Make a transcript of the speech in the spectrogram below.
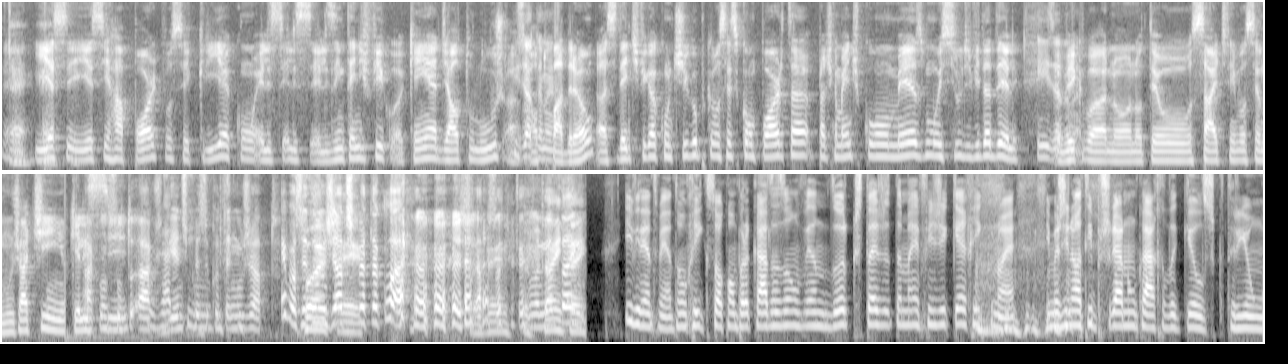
É, e, esse, e esse rapport que você cria com. Eles, eles, eles identificam. Quem é de alto luxo, alto Exatamente. padrão, ela se identifica contigo porque você se comporta praticamente com o mesmo estilo de vida dele. Eu vi Exatamente. que no, no teu site tem você num jatinho. Que eles Há, se... consulta... Há O clientes que jatinho. pensam que eu tenho um jato. É, você tem um jato é. espetacular. Tem, Mas não tem. tem. Evidentemente, um rico só compra casas a um vendedor que esteja também a fingir que é rico, não é? Imagina o tipo chegar num carro daqueles que teriam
